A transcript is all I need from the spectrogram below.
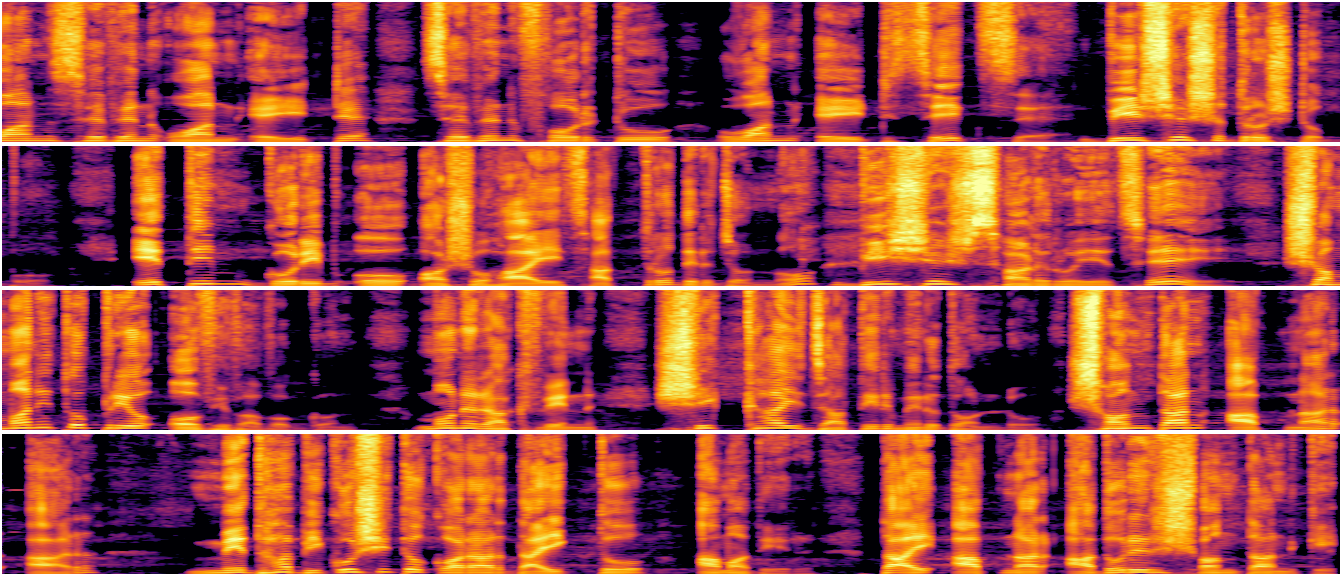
one seven one eight seven four two one eight six. বিশেষ দ্রষ্টব্য, এতিম, গরিব ও অসহায় ছাত্রদের জন্য বিশেষ ছাড় রয়েছে। সম্মানিত প্রিয় অভিভাবকগণ, মনে রাখবেন, শিক্ষাই জাতির মেরুদণ্ড। সন্তান আপনার আর মেধা বিকশিত করার দায়িত্ব আমাদের। তাই আপনার আদরের সন্তানকে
